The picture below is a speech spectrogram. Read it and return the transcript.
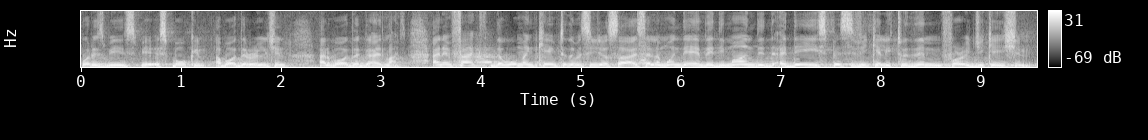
what is being sp spoken about the religion and about the guidelines. And in fact, the woman came to the Messenger one day and they demanded a day specifically to them for education.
